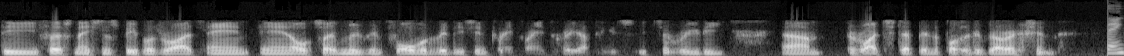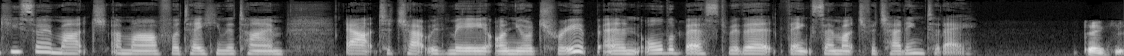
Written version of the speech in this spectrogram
the First Nations people's rights and, and also moving forward with this in 2023. I think it's, it's a really um, the right step in a positive direction. thank you so much, Amar, for taking the time out to chat with me on your trip and all the best with it. Thanks so much for chatting today. Thank you.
